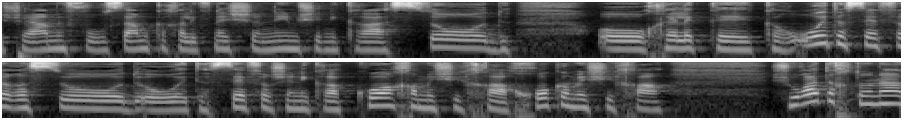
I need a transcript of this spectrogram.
שהיה מפורסם ככה לפני שנים שנקרא הסוד, או חלק אה, קראו את הספר הסוד, או את הספר שנקרא כוח המשיכה, חוק המשיכה. שורה תחתונה,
